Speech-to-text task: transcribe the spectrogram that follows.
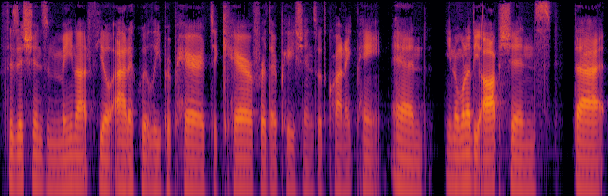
physicians may not feel adequately prepared to care for their patients with chronic pain. And, you know, one of the options that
